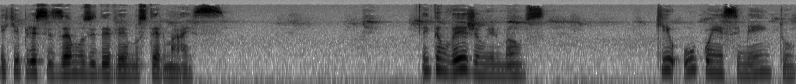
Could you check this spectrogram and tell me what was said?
e que precisamos e devemos ter mais. Então vejam, irmãos, que o conhecimento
